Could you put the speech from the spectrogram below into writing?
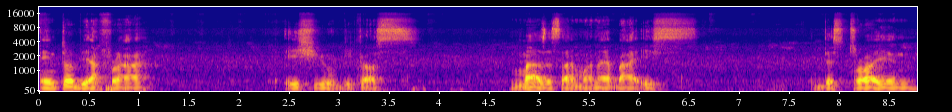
into Biafra issue because Mazi Simon Ekpa is destroying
